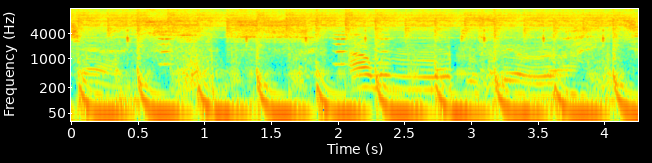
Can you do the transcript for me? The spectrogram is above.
I will make you feel right.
